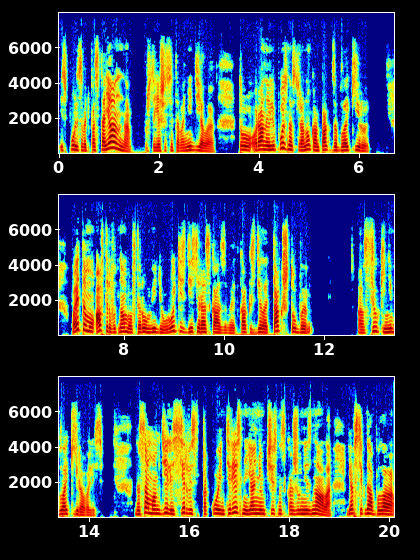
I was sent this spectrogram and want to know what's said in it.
использовать постоянно, просто я сейчас этого не делаю, то рано или поздно все равно контакт заблокирует. Поэтому автор вот нам во втором видеоуроке здесь и рассказывает, как сделать так, чтобы а, ссылки не блокировались. На самом деле сервис такой интересный, я о нем, честно скажу, не знала. Я всегда была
